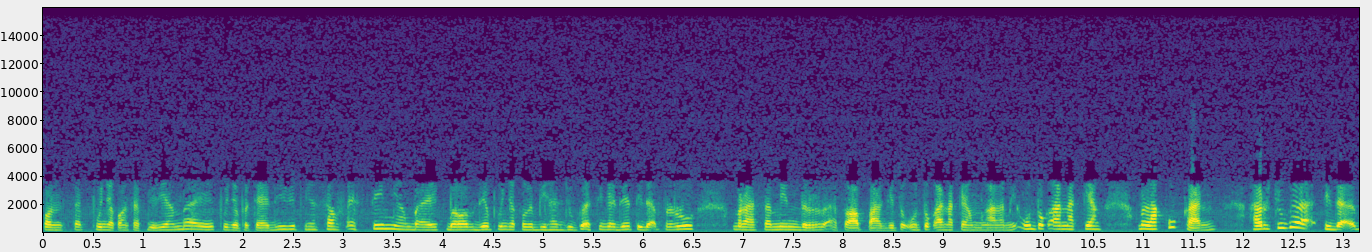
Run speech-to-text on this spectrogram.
konsep punya konsep diri yang baik, punya percaya diri, punya self esteem yang baik, bahwa dia punya kelebihan juga sehingga dia tidak perlu merasa minder atau apa gitu untuk anak yang mengalami. Untuk anak yang melakukan harus juga tidak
